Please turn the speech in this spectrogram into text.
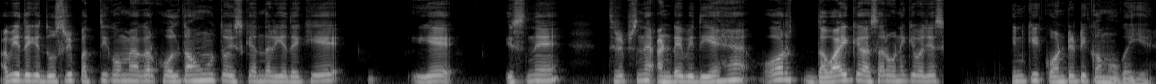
अब ये देखिए, दूसरी पत्ती को मैं अगर खोलता हूँ तो इसके अंदर ये देखिए, ये इसने थ्रिप्स ने अंडे भी दिए हैं और दवाई के असर होने की वजह से इनकी क्वांटिटी कम हो गई है।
